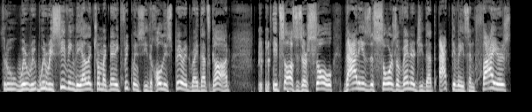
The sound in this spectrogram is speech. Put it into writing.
through we're we're receiving the electromagnetic frequency, the Holy Spirit, right? That's God. it's us, it's our soul. That is the source of energy that activates and fires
